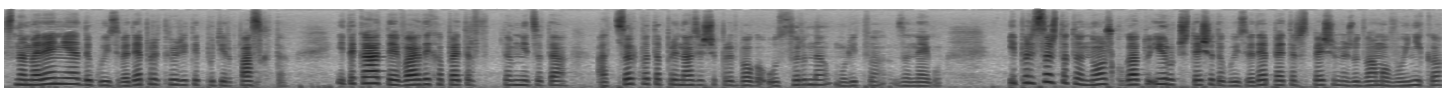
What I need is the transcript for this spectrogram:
с намерение да го изведе пред людите подир Пасхата. И така те вардеха Петър в тъмницата, а църквата принасяше пред Бога усърдна молитва за него. И през същата нощ, когато Ирод щеше да го изведе, Петър спеше между двама войника,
